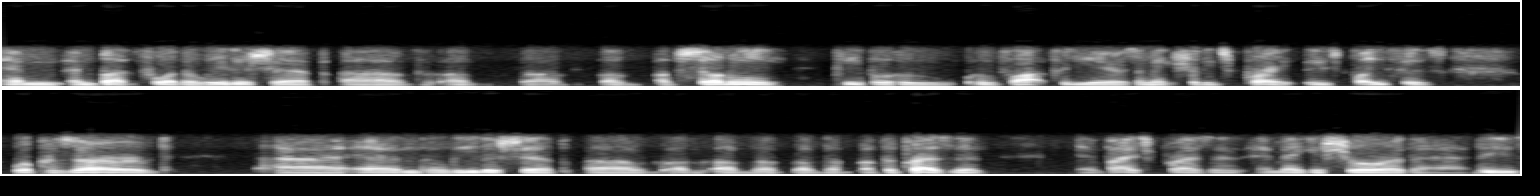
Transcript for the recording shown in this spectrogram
And, and but for the leadership of of, of, of so many people who, who fought for years and make sure these pra- these places were preserved, uh, and the leadership of of, of, the, of, the, of the president and vice president, and making sure that these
